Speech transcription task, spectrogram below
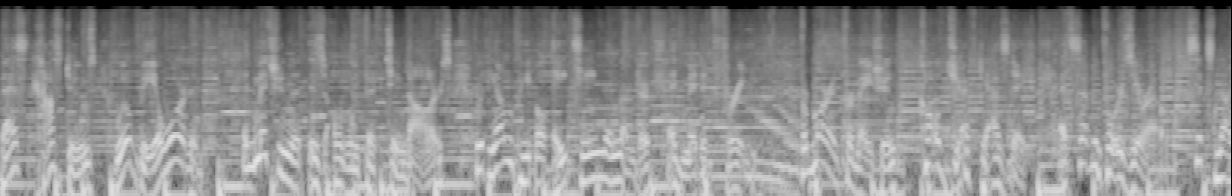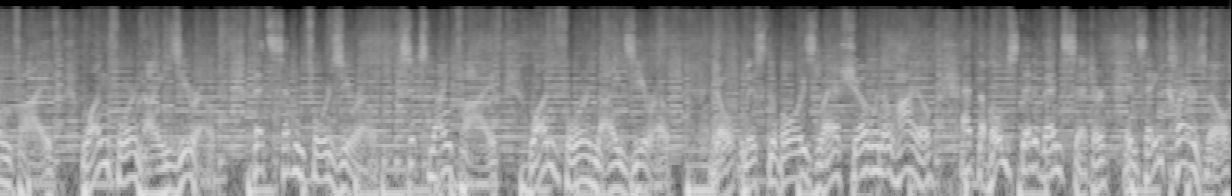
best costumes will be awarded. Admission is only $15, with young people 18 and under admitted free. For more information, call Jeff Gazdick at 740-695-1490. That's 740-695-1490. Don't miss the boys' last show in Ohio at the Homestead Event Center in St. Clairsville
